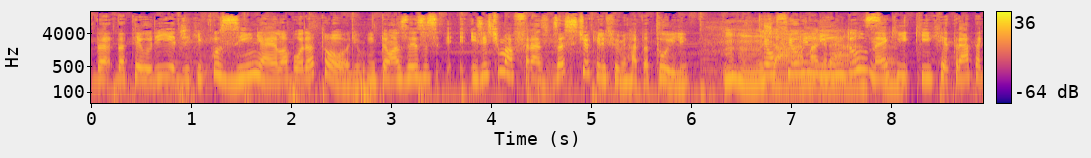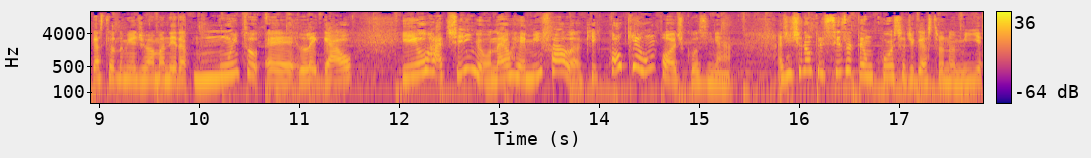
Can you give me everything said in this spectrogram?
da, da, teoria de que cozinha é laboratório. Então, às vezes, existe uma frase. Já assistiu aquele filme Ratatouille? Uhum, que é um já, filme lindo, graça. né? Que, que retrata a gastronomia de uma maneira muito é, legal legal. E o Ratinho, né, o Remy fala que qualquer um pode cozinhar. A gente não precisa ter um curso de gastronomia,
